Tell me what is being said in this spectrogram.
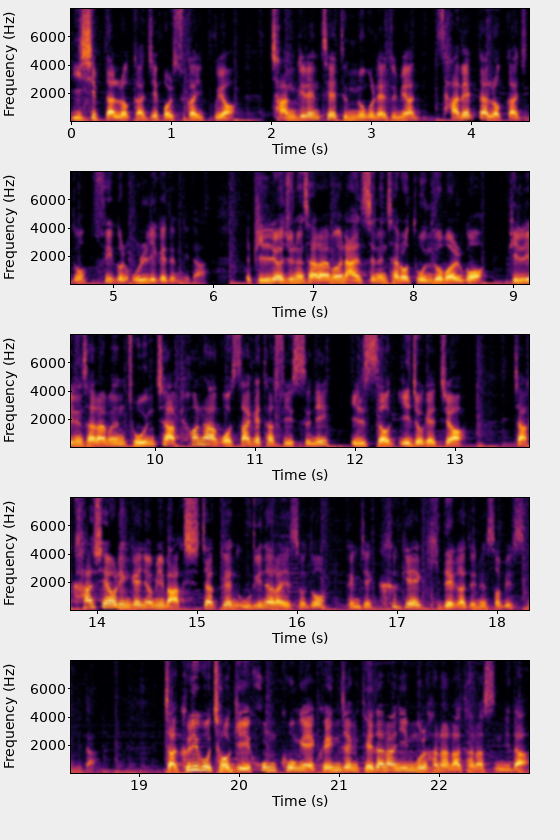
20달러까지 벌 수가 있고요. 장기 렌트에 등록을 해두면 400달러까지도 수익을 올리게 됩니다. 빌려주는 사람은 안 쓰는 차로 돈도 벌고 빌리는 사람은 좋은 차 편하고 싸게 탈 수 있으니 일석이조겠죠. 자, car sharing 개념이 막 시작된 우리나라에서도 굉장히 크게 기대가 되는 서비스입니다. 자, 그리고 저기 홍콩에 굉장히 대단한 인물 하나 나타났습니다.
